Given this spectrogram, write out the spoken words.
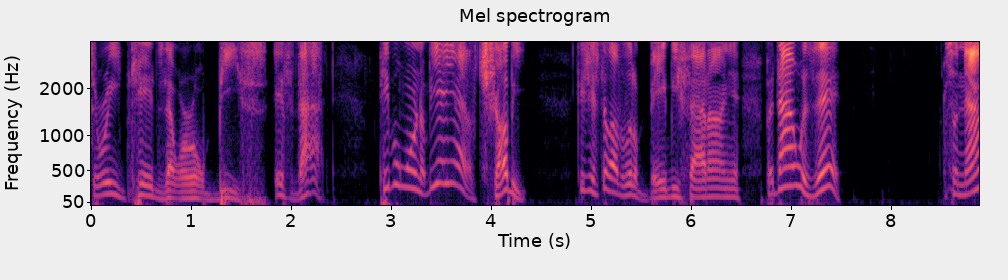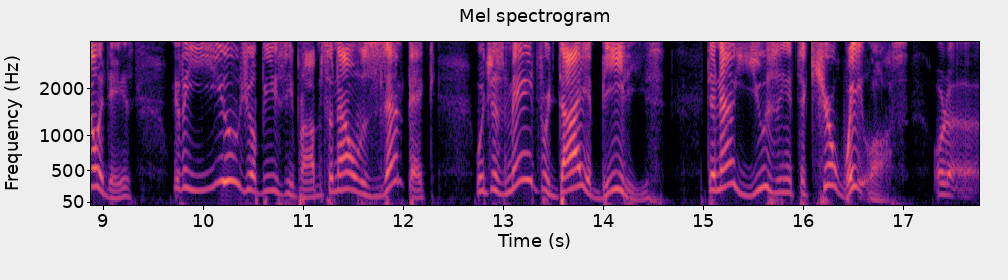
three kids that were obese, if that. People weren't, yeah, you had a chubby because you still have a little baby fat on you, but that was it. So nowadays, we have a huge obesity problem. So now Ozempic, which is made for diabetes, they're now using it to cure weight loss or to, uh,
